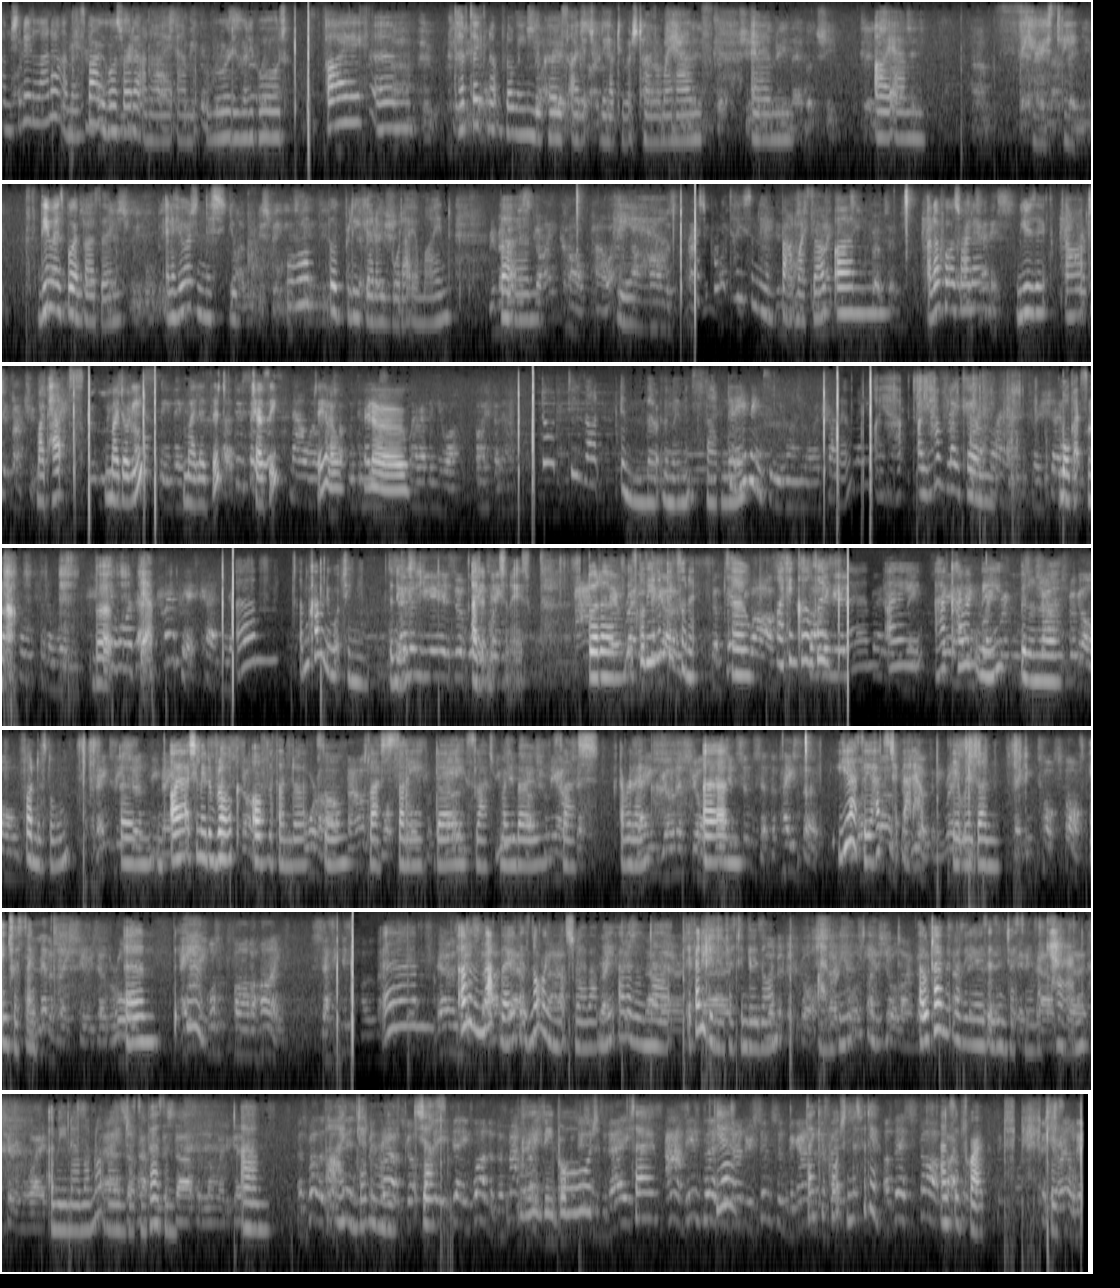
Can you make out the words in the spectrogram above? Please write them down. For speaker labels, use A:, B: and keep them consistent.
A: I'm Sinead Alannah, I'm an aspiring horse rider and I am really really bored. I um, have taken up vlogging because I literally have too much time on my hands. Um, I am seriously the most boring person and if you're watching this you're probably going to be bored out of your mind. But um, yeah, I should probably tell you something about myself. Um, I love horse riding, music, art, my pets, my doggies, my lizard, Chelsea. Say hello. Hello. Doggies aren't in there at the moment, sadly. Good evening to you, no, I have, I have like um more pets than that, but yeah. Um, I'm currently watching the news. I don't watch the news, but um, it's got the Olympics on it, so I think I'll do. I have currently been in a thunderstorm. Um, I actually made a vlog of the thunderstorm slash sunny day slash rainbow slash everything. Um, yeah, so you had to check that out. It was um interesting. Um, but yeah. Um, other than that though, there's not really much to know about me. Other than that, if anything interesting goes on, I will be a video. I will try and make my videos as interesting as I can. I mean, um, I'm not a very interesting person. Um, but I'm generally just really bored. So, yeah. Thank you for watching this video. And subscribe. Cheers.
